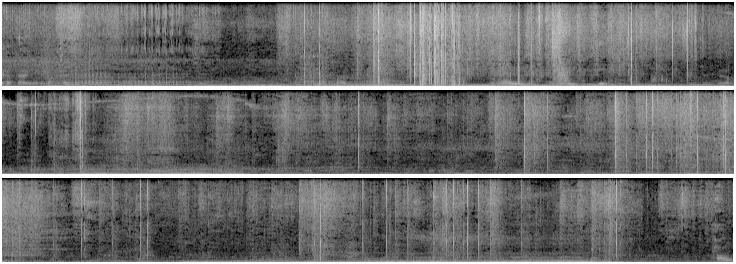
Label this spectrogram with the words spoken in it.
picture na tayo. Picture na. Ayan. 汤圓，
